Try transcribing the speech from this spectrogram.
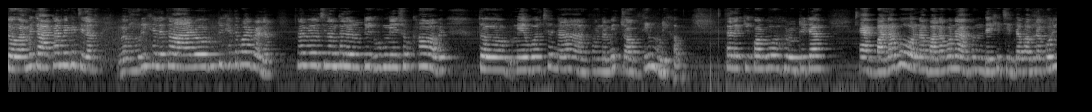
তো আমি তো আটা মেখেছিলাম। এবার মুড়ি খেলে তো আর ও রুটি খেতে পারবে না। আমি ভেবেছিলাম তাহলে রুটি, ঘুগনি এসব খাওয়া হবে। তো মেয়ে বলছে, না, এখন আমি চপ দিয়ে মুড়ি খাব। তাহলে কি করব? রুটিটা এক বানাবো না বানাবো না, এখন দেখি চিন্তা ভাবনা করি।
